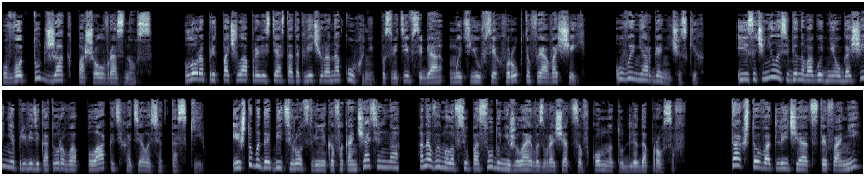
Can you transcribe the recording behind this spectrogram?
Вот тут Жак пошел в разнос. Лора предпочла провести остаток вечера на кухне, посвятив себя мытью всех фруктов и овощей, увы, не органических, и сочинила себе новогоднее угощение, при виде которого плакать хотелось от тоски. И чтобы добить родственников окончательно, она вымыла всю посуду, не желая возвращаться в комнату для допросов. Так что, в отличие от Стефани,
